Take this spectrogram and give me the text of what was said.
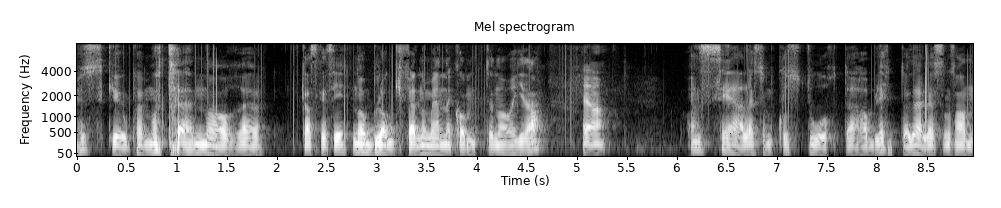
husker jo på en måte når eh, Hva skal jeg si Når bloggfenomenet kom til Norge, da. Ja. Og en ser liksom hvor stort det har blitt, og det er liksom sånn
